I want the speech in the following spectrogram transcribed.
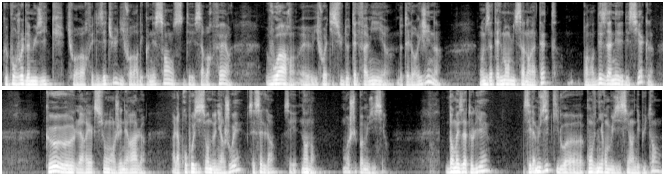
que pour jouer de la musique, il faut avoir fait des études, il faut avoir des connaissances, des savoir-faire, voire euh, il faut être issu de telle famille, de telle origine. On nous a tellement mis ça dans la tête pendant des années et des siècles que euh, la réaction en général à la proposition de venir jouer, c'est celle-là. C'est non, non, moi je suis pas musicien. Dans mes ateliers, c'est la musique qui doit convenir aux musiciens débutants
